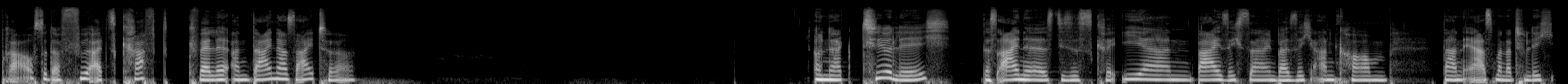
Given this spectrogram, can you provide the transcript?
brauchst du dafür als Kraftquelle an deiner Seite? Und natürlich das eine ist dieses Kreieren, bei sich sein, bei sich ankommen, dann erstmal natürlich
